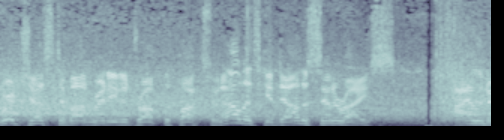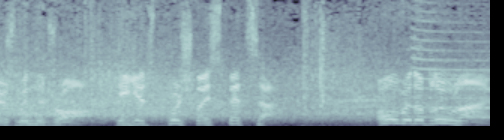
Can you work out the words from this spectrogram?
We're just about ready to drop the puck, so now let's get down to center ice. Islanders win the draw. He gets pushed by Spezza. Over the blue line.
